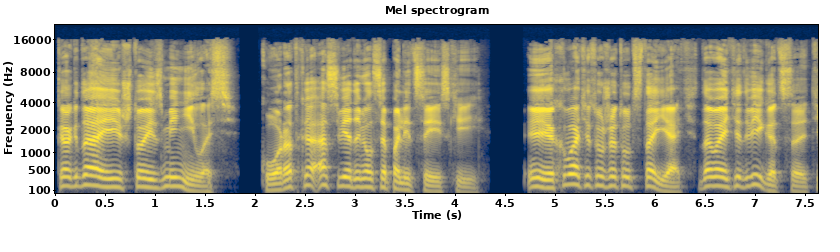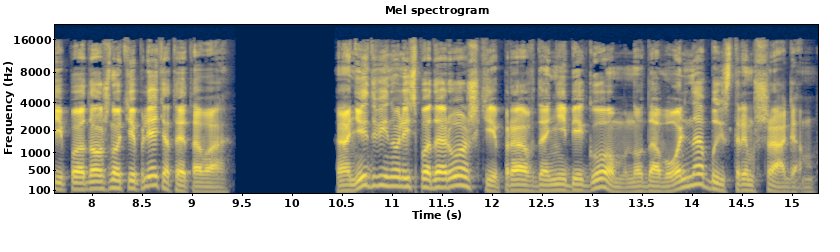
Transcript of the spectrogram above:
«Когда и что изменилось?» Коротко осведомился полицейский. «И хватит уже тут стоять, давайте двигаться, типа должно теплеть от этого». Они двинулись по дорожке, правда, не бегом, но довольно быстрым шагом.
